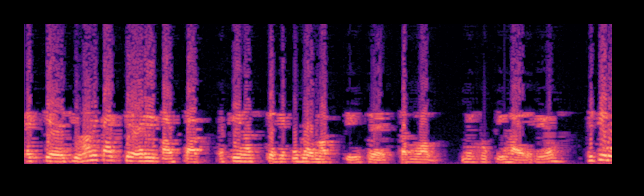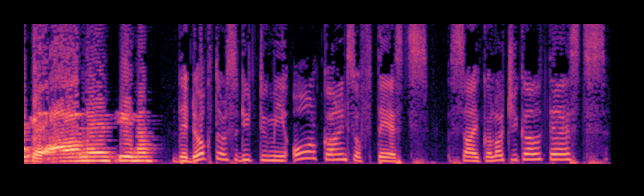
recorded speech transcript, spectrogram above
kaikkea, siinä oli kaikkea erilaista. Ja siinä sitten niin huomattiin se, että mulla on myös lukihäiriö. Piti lukea ääneen siinä. The doctors did to me all kinds of tests, psychological tests.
